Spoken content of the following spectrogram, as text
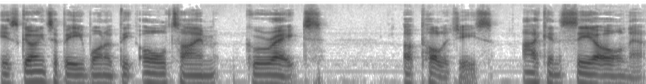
is going to be one of the all time great apologies. I can see it all now.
